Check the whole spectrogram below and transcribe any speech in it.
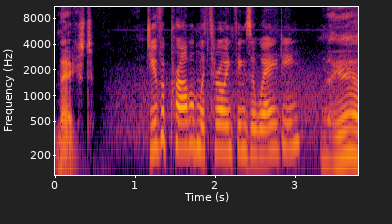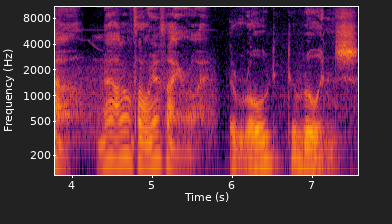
Next. Do you have a problem with throwing things away, Dean? Yeah. No, I don't throw anything away. The Road to Ruins.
